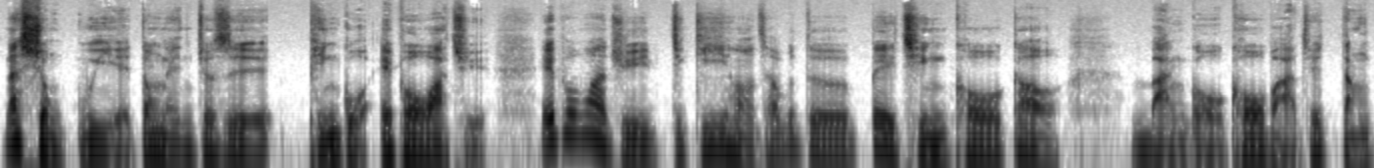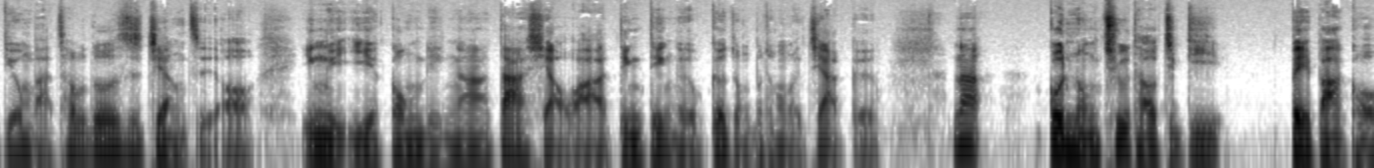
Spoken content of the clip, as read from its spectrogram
那上贵的当然就是苹果 Apple Watch，Apple Watch 一机哈差不多八千块到。万五块吧，这当中吧，差不多是这样子哦。因为一个功能啊、大小啊，等等有各种不同的价格。那君龙手头这支八百块，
